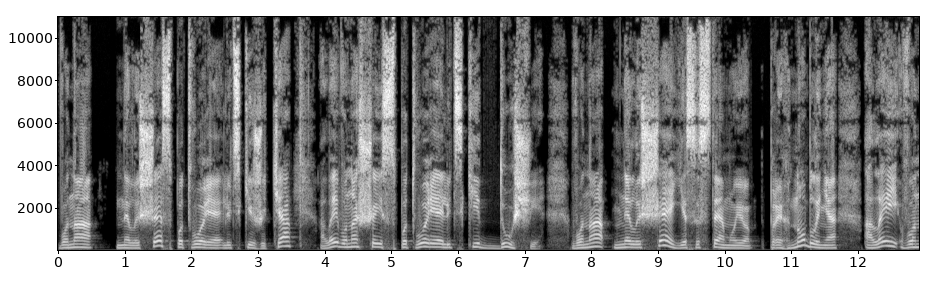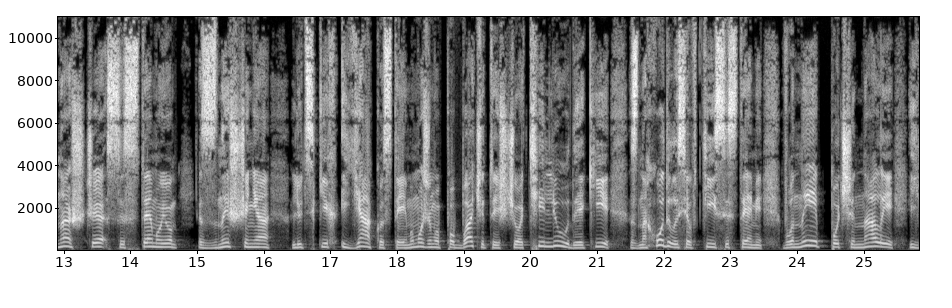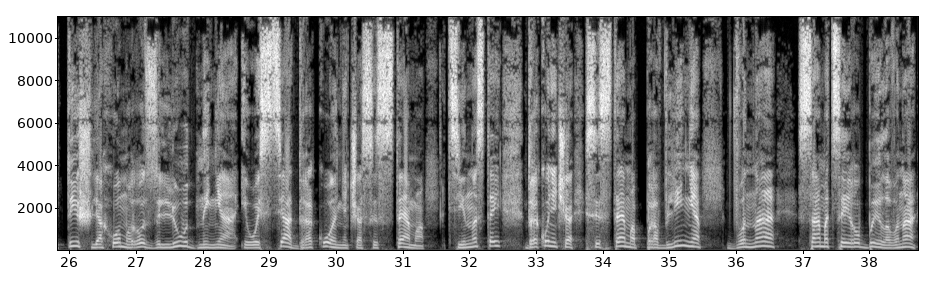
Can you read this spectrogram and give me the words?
вона не лише спотворює людське життя, але й вона ще й спотворює людські душі. Вона не лише є системою пригноблення, але й вона ще системою знищення людських якостей. Ми можемо побачити, що ті люди, які знаходилися в тій системі, вони починали йти шляхом розлюднення. І ось ця драконяча система цінностей, драконяча система правління, вона саме це й робила. Вона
